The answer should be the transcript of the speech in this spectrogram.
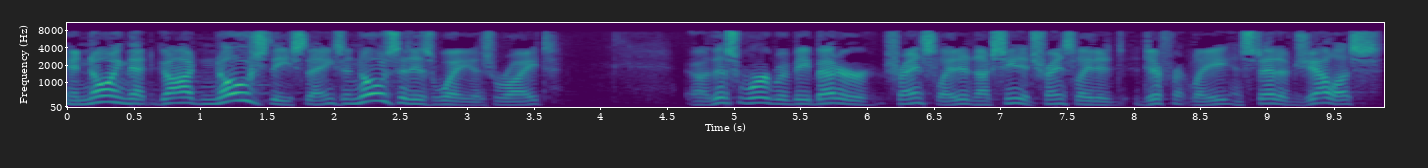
And knowing that God knows these things and knows that His way is right, uh, this word would be better translated, and I've seen it translated differently. Instead of jealous,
